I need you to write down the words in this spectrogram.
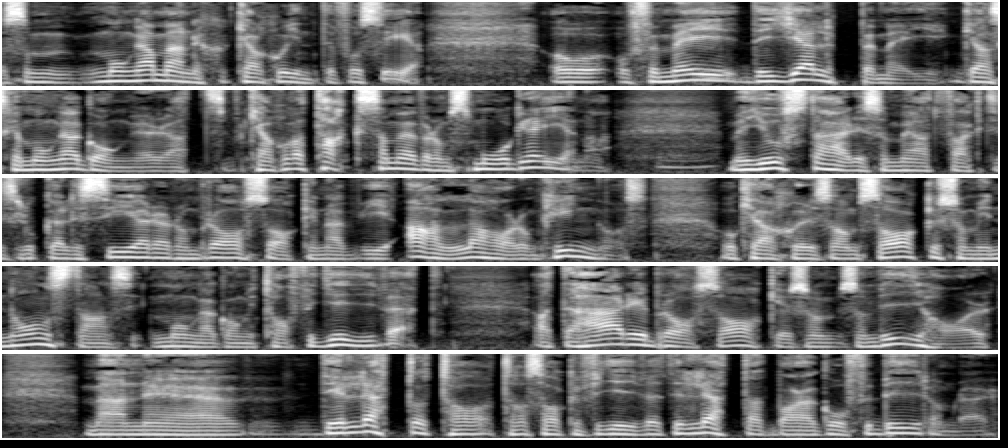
som många människor kanske inte får se. Och, och, för mig, det hjälper mig ganska många gånger att kanske vara tacksam över de små grejerna. Mm. Men just det här är som är att faktiskt lokalisera de bra sakerna vi alla har omkring oss. Och kanske som saker som vi någonstans många gånger tar för givet. Att det här är bra saker som, som vi har. Men eh, det är lätt att ta, ta saker för givet. Det är lätt att bara gå förbi dem där.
